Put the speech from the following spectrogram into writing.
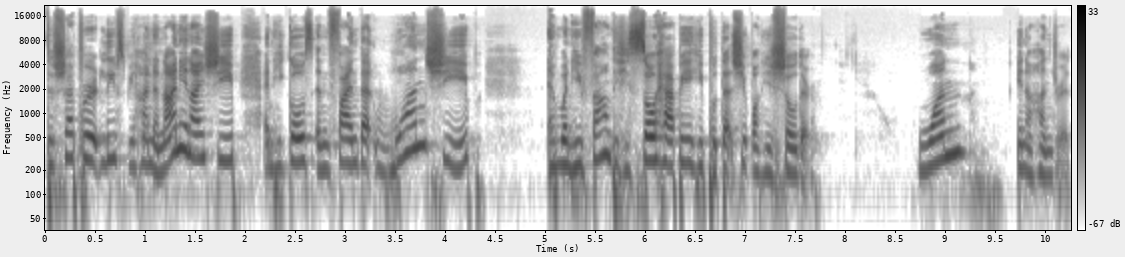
the shepherd leaves behind the 99 sheep and he goes and finds that one sheep. And when he found it, he's so happy, he put that sheep on his shoulder. One in a hundred.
